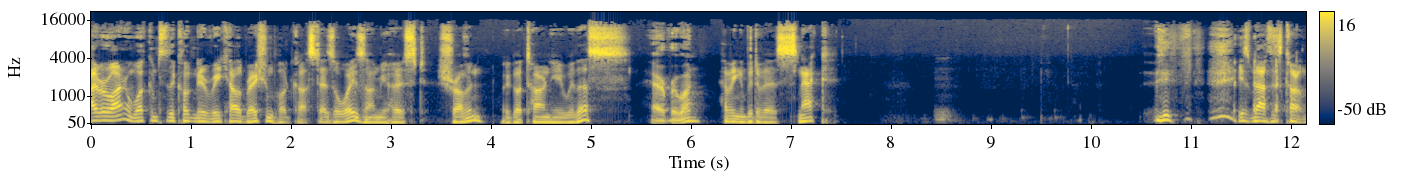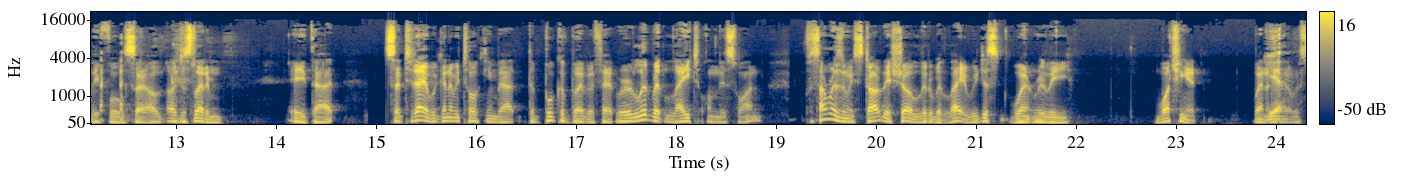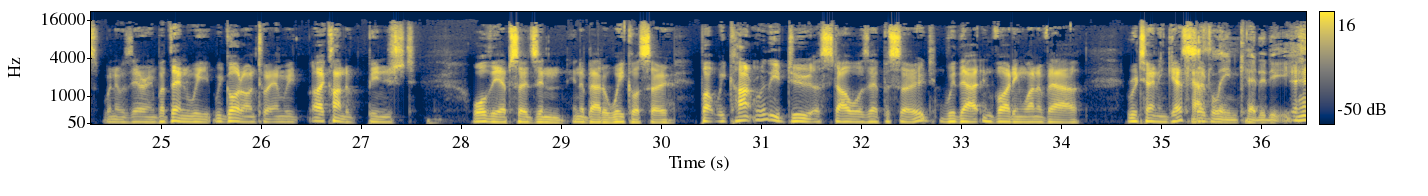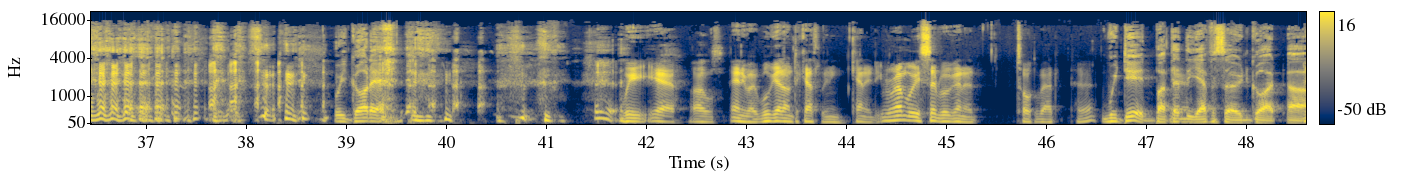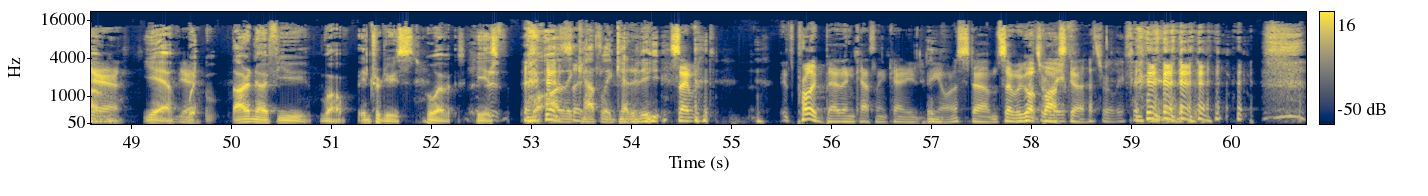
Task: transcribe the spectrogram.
Hi, everyone, and welcome to the Cognitive Recalibration Podcast. As always, I'm your host, Shravan. We've got Taran here with us, Hey everyone. having a bit of a snack. His mouth is currently full, so I'll, I'll just let him eat that. So today we're going to be talking about the Book of Boba Fett. We're a little bit late on this one. For some reason, we started this show a little bit late. We just weren't really watching it when, it, Yeah. when it was when it was airing. But then we we got onto it, and we I kind of binged all the episodes in in about a week or so. But we can't really do a Star Wars episode without inviting one of our returning guests. So- Kathleen Kennedy. we got it. we yeah. Anyway, we'll get on to Kathleen Kennedy. Remember, we said we were going to talk about her. We did, but then the episode got, um, Yeah. yeah. Yeah. we- I don't know if you, well, introduce whoever he is. Well, other than So- Kathleen Kennedy. So it's probably better than Kathleen Kennedy, to be honest. Um, so we got Relief. Bhaskar. That's a relief.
